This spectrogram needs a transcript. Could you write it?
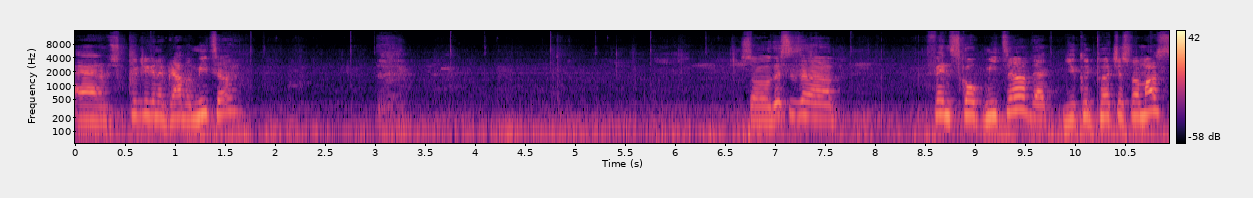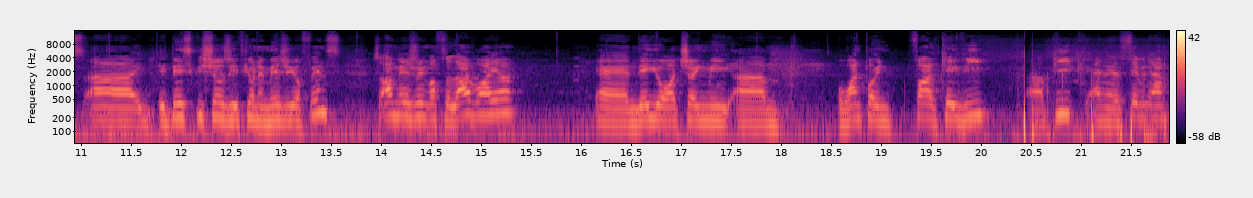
And I'm just quickly going to grab a meter So this is a fence scope meter that you could purchase from us. Uh, it, it, basically shows you if you want to measure your fence. So I'm measuring off the live wire and there you are showing me um, 1.5 kV uh, peak and a 7 amp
